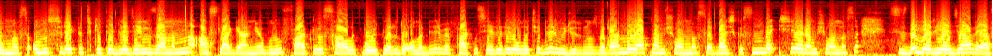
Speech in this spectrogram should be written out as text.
olması onu sürekli tüketebileceğiniz anlamına asla gelmiyor. Bunun farklı sağlık boyutları da olabilir ve farklı şeylere yol açabilir vücudunuzda. Ben de yapmamış olması, başkasının da işe yaramış olması sizde yarayacağı veya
